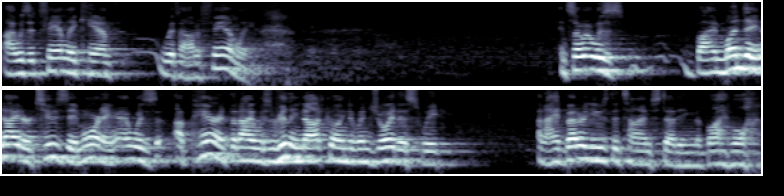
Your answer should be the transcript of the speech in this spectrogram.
I was at family camp without a family. And so it was by Monday night or Tuesday morning, it was apparent that I was really not going to enjoy this week, and I had better use the time studying the Bible.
